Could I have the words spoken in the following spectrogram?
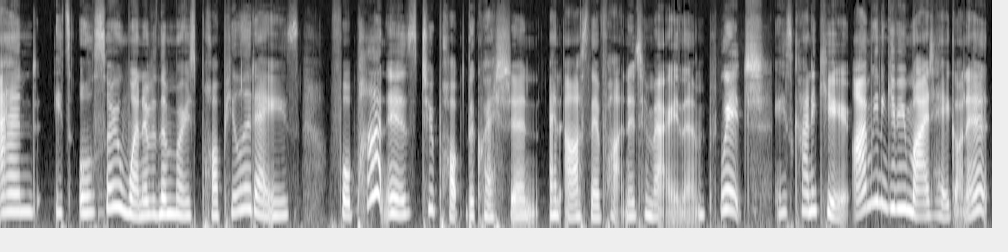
and it's also one of the most popular days for partners to pop the question and ask their partner to marry them, which is kind of cute. I'm going to give you my take on it.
